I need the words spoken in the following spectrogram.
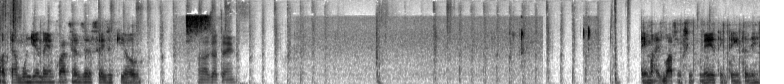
Ó, tem a bundinha da M416 aqui, ó. Ah, já tenho. Tem mais bala 556, tem 30 ali.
